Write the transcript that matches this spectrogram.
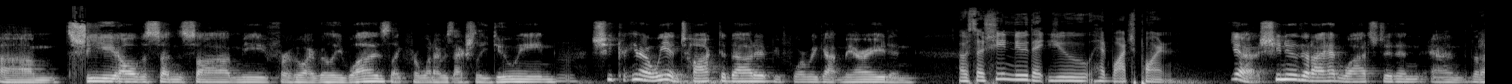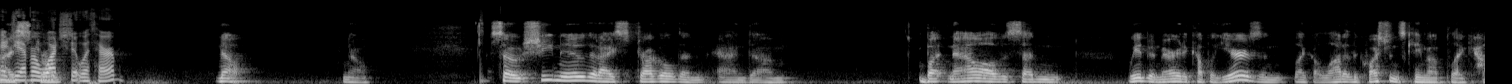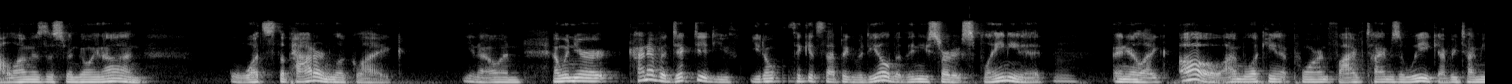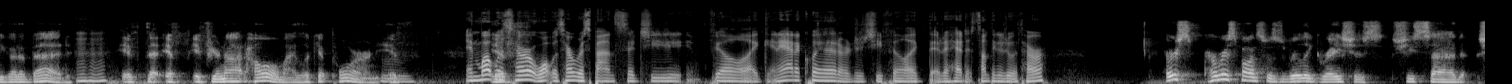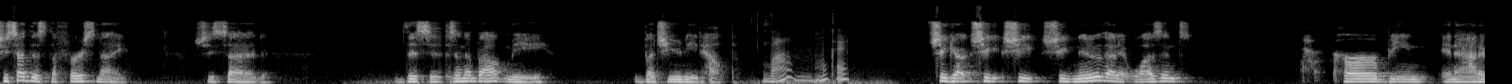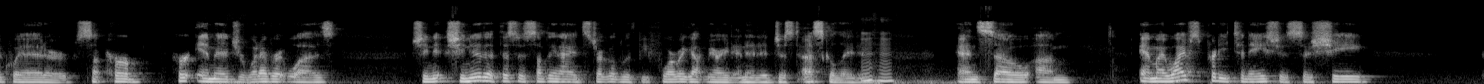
Um, she all of a sudden saw me for who I really was, like for what I was actually doing. Mm-hmm. She, you know, we had talked about it before we got married, and oh, so she knew that you had watched porn. Yeah, she knew that I had watched it, and and that had I you ever watched it with her? No, no. So she knew that I struggled, and and um, but now all of a sudden, we had been married a couple of years, and like a lot of the questions came up, like how long has this been going on? What's the pattern look like? You know, and and when you're kind of addicted, you you don't think it's that big of a deal, but then you start explaining it. Mm and you're like, oh, I'm looking at porn five times a week every time you go to bed. Mm-hmm. If the if if you're not home, I look at porn. Mm. If and what if, was her what was her response? Did she feel like inadequate, or did she feel like that it had something to do with her? Her her response was really gracious. She said she said this the first night. She said, "This isn't about me, but you need help." Wow. Okay she go she she she knew that it wasn't her being inadequate or some, her her image or whatever it was. She knew, she knew that this was something I had struggled with before we got married, and it had just escalated. Mm-hmm. And so, um, and my wife's pretty tenacious, so she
